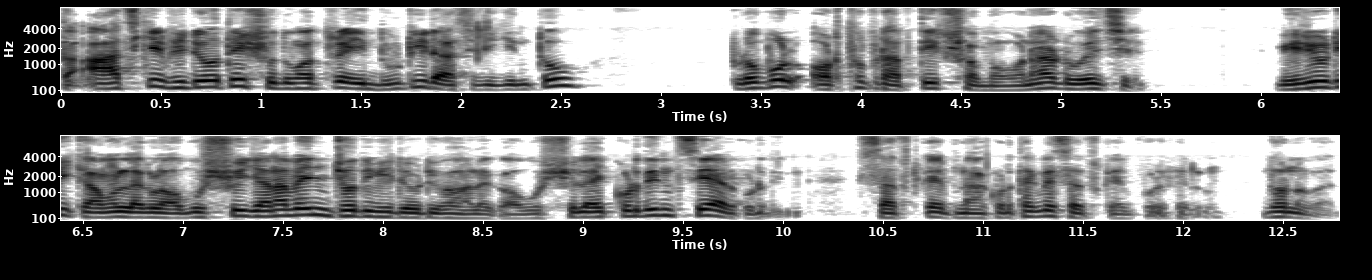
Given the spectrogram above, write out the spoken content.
তো আজকের ভিডিওতে শুধুমাত্র এই দুটি রাশিরই কিন্তু প্রবল অর্থপ্রাপ্তির সম্ভাবনা রয়েছে। ভিডিওটি কেমন লাগল অবশ্যই জানাবেন। যদি ভিডিওটি ভালো লাগে, অবশ্যই লাইক করে দিন শেয়ার করে দিন। সাবস্ক্রাইব না করে থাকলে সাবস্ক্রাইব করে ফেলুন। ধন্যবাদ।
